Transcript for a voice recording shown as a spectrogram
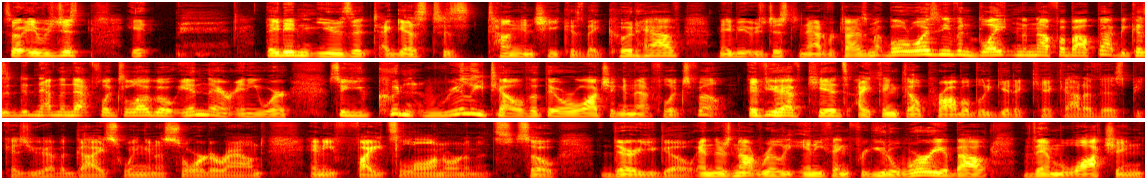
So it was just, it they didn't use it, I guess, as tongue-in-cheek as they could have. Maybe it was just an advertisement, but it wasn't even blatant enough about that because it didn't have the Netflix logo in there anywhere, so you couldn't really tell that they were watching a Netflix film. If you have kids, I think they'll probably get a kick out of this because you have a guy swinging a sword around and he fights lawn ornaments. So there you go. And there's not really anything for you to worry about them watching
